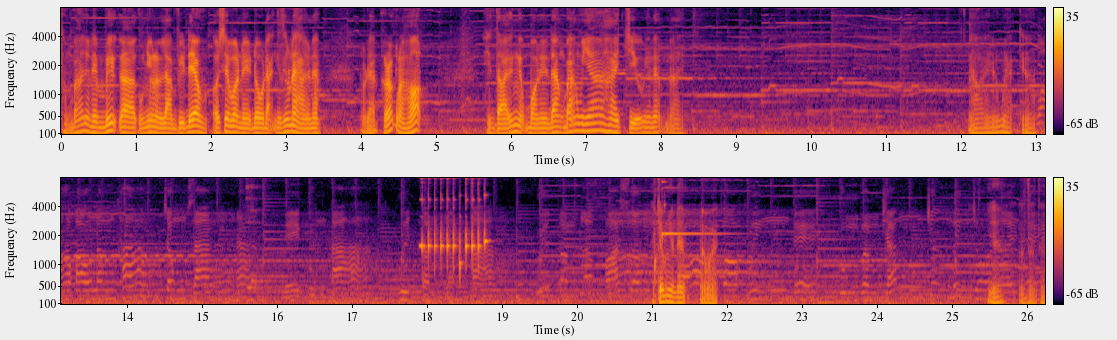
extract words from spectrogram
thông báo cho anh em biết à, cũng như là làm video ở server này đồ đạc như thế nào này nè. Đồ đạc rất là hot. Hiện tại cái ngọc bò này đang bán với giá 2 triệu nha em Đây. Rồi, đúng mặt chưa. Chống như em Đâu rồi. Dạ từ từ từ.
